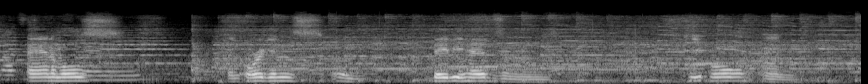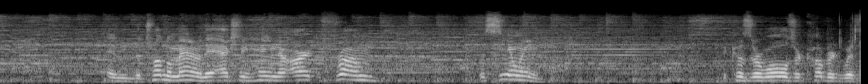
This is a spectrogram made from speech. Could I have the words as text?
Lots of Animals. And organs and baby heads and people and in the Trundle Manor they actually hang their art from the ceiling because their walls are covered with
